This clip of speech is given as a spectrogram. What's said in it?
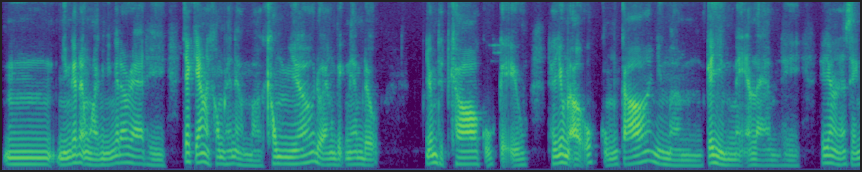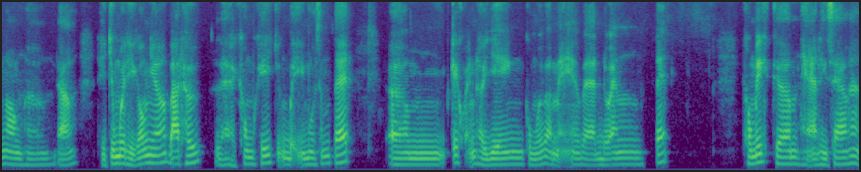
những cái ngoài những cái đó ra thì chắc chắn là không thể nào mà không nhớ đồ ăn Việt Nam được, giống thịt kho của kiệu thế giống là ở úc cũng có nhưng mà cái gì mẹ làm thì cái là nó sẽ ngon hơn. Đó thì chung quy thì có nhớ ba thứ là không khí chuẩn bị mua sắm tết um, cái khoảng thời gian cùng với bà mẹ và đồ ăn tết. Không biết um, hạ thì sao ha?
